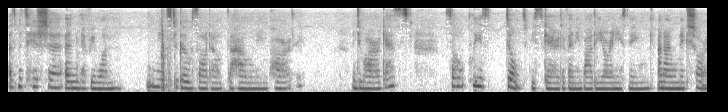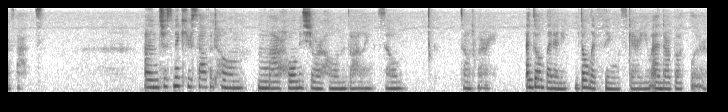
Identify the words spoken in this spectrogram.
as Morticia and everyone needs to go sort out the Halloween party. And you are a guest, so please don't be scared of anybody or anything, and I will make sure of that. And just make yourself at home. My home is your home, darling, so don't worry. And don't let any don't let things scare you and our butler.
